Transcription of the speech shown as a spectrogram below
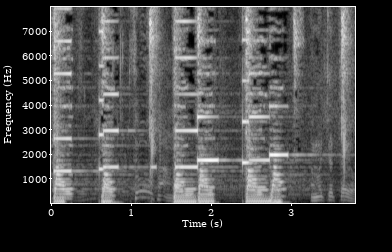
さんまっちゃったよ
